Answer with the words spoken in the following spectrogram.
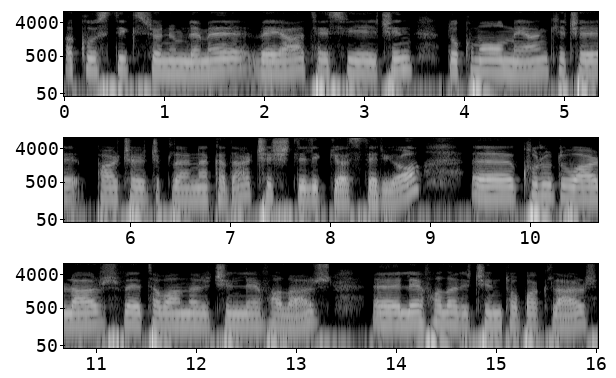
akustik sönümleme veya tesviye için dokuma olmayan keçe parçacıklarına kadar çeşitlilik gösteriyor. E, kuru duvarlar ve tavanlar için levhalar, levhalar için topaklar,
